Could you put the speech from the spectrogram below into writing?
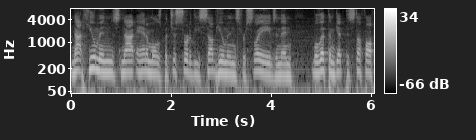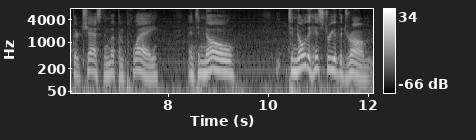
not humans, not animals, but just sort of these subhumans for slaves, and then we'll let them get this stuff off their chest and let them play. And to know, to know the history of the drum,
